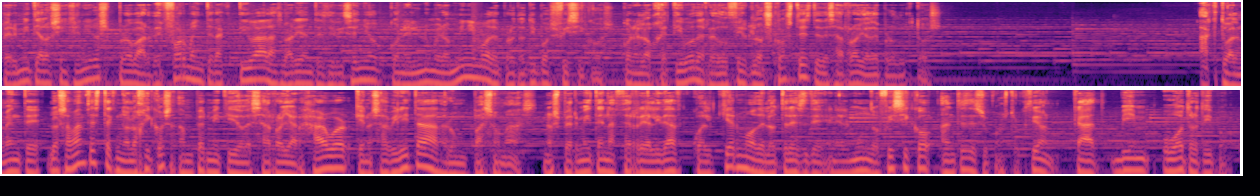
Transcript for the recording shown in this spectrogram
permite a los ingenieros probar de forma interactiva las variantes de diseño con el número mínimo de prototipos físicos, con el objetivo de reducir los costes de desarrollo de productos. Actualmente, los avances tecnológicos han permitido desarrollar hardware que nos habilita a dar un paso más. Nos permiten hacer realidad cualquier modelo 3D en el mundo físico antes de su construcción, CAD, BIM u otro tipo.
